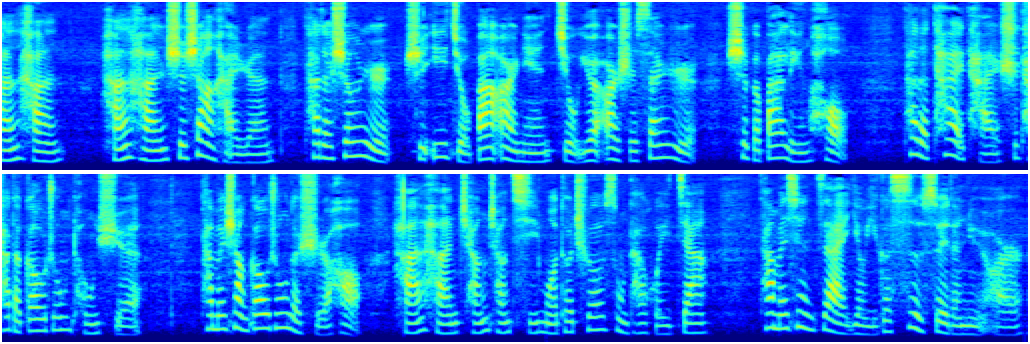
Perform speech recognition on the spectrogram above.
韩寒，韩寒是上海人，他的生日是一九八二年九月二十三日，是个八零后。他的太太是他的高中同学，他们上高中的时候，韩寒常常骑摩托车送她回家。他们现在有一个四岁的女儿。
